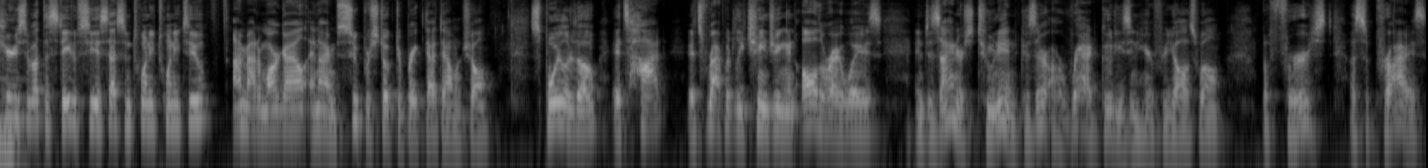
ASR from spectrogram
Curious about the state of CSS in 2022? I'm Adam Argyle, and I am super stoked to break that down with y'all. Spoiler though, it's hot, it's rapidly changing in all the right ways, and designers tune in because there are rad goodies in here for y'all as well. But first, a surprise,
